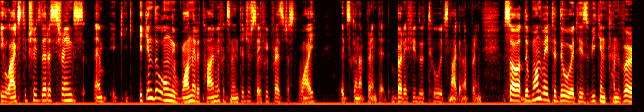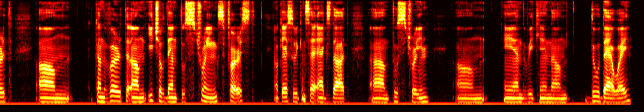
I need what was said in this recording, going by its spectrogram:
it likes to treat that as strings and it, it, can do only one at a time if it's an integer. So if we press just y it's gonna print it. But if you do two it's not gonna print. So the one way to do it is we can convert um, convert um, each of them to strings first. Okay so we can say x dot um, to string um, and we can um, do that way.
